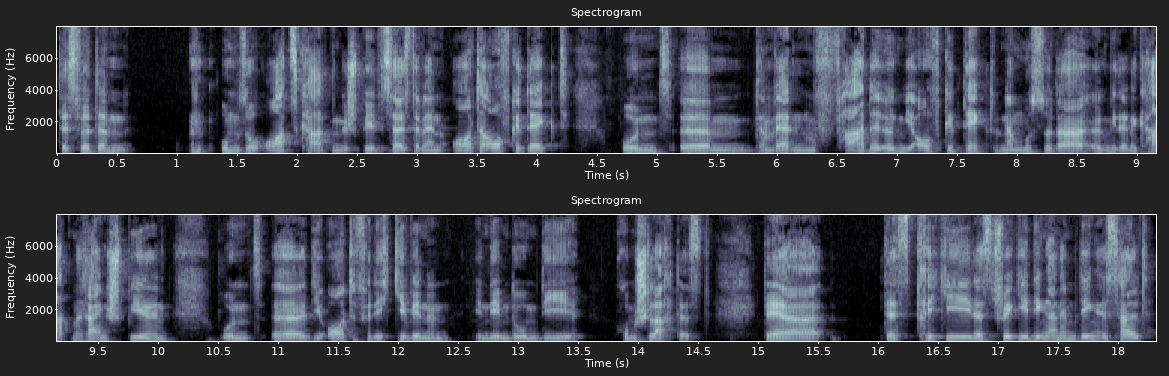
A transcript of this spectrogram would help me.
das wird dann um so Ortskarten gespielt. Das heißt, da werden Orte aufgedeckt und ähm, dann werden Pfade irgendwie aufgedeckt und dann musst du da irgendwie deine Karten reinspielen und äh, die Orte für dich gewinnen, indem du um die rumschlachtest. Der das tricky, das tricky Ding an dem Ding ist halt,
